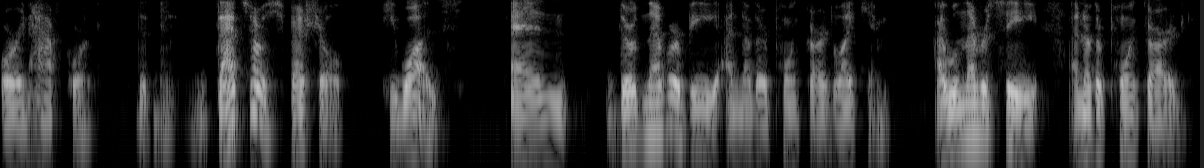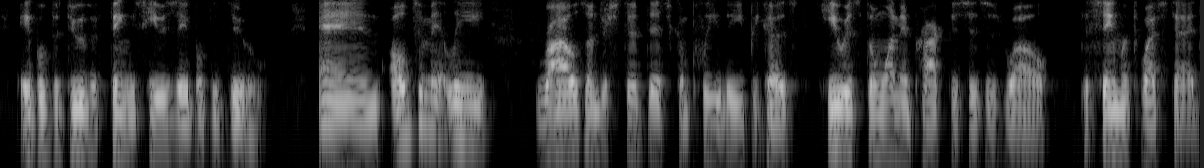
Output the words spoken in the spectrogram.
or in half court that's how special he was. And there'll never be another point guard like him. I will never see another point guard able to do the things he was able to do. And ultimately, Riles understood this completely because he was the one in practices as well. The same with Westhead.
